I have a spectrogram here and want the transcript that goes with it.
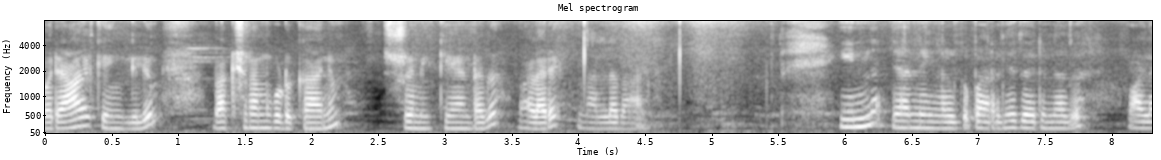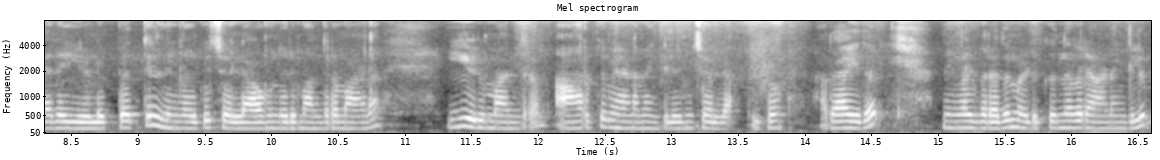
ഒരാൾക്കെങ്കിലും ഭക്ഷണം കൊടുക്കാനും ശ്രമിക്കേണ്ടത് വളരെ നല്ലതാണ്. ഇന്ന് ഞാൻ നിങ്ങൾക്ക് പറഞ്ഞു തരുന്നത് വളരെ എളുപ്പത്തിൽ നിങ്ങൾക്ക് ചൊല്ലാവുന്ന ഒരു മന്ത്രമാണ്. ഈ ഒരു മന്ത്രം ആർക്ക് വേണമെങ്കിലും ചൊല്ലാം. ഇപ്പം അതായത് നിങ്ങൾ വ്രതം എടുക്കുന്നവരാണെങ്കിലും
